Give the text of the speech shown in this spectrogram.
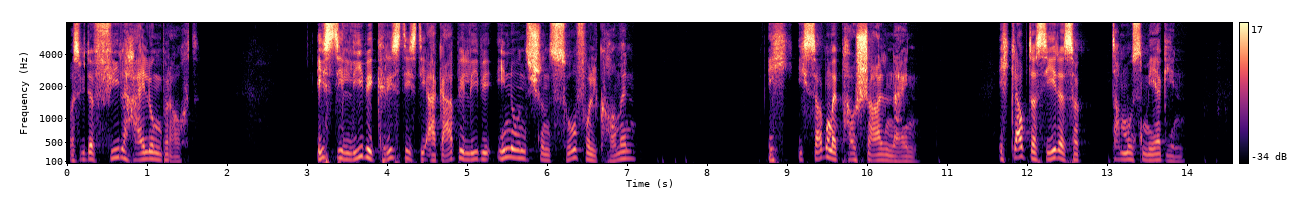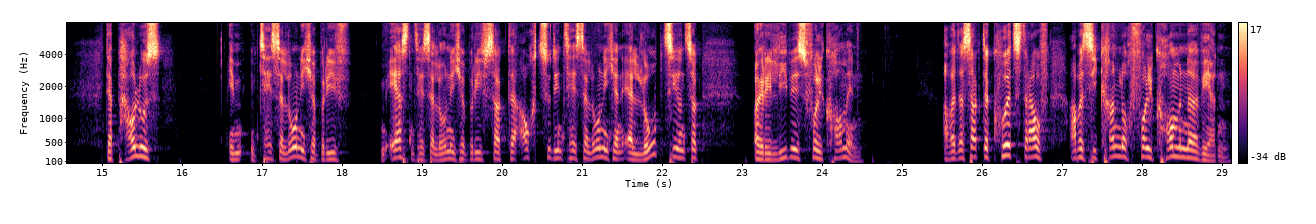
was wieder viel Heilung braucht. Ist die Liebe Christi, ist die Agape-Liebe in uns schon so vollkommen? Ich, ich sage mal pauschal nein. Ich glaube, dass jeder sagt, da muss mehr gehen. Der Paulus im, im Thessalonicher Brief, im ersten Thessalonicher Brief sagt er auch zu den Thessalonichern, er lobt sie und sagt, eure Liebe ist vollkommen. Aber da sagt er kurz drauf, aber sie kann noch vollkommener werden.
